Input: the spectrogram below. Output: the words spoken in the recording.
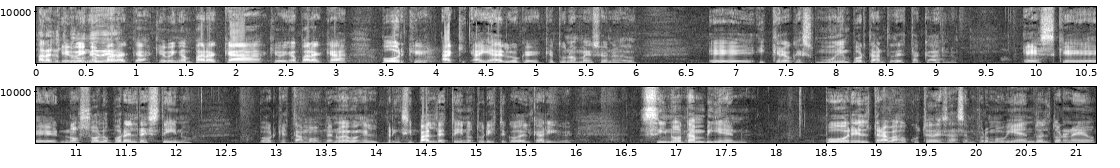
para que, vengan para acá, que vengan para acá, que vengan para acá, porque aquí hay algo que, que tú nos has mencionado eh, y creo que es muy importante destacarlo. Es que no solo por el destino, porque estamos de nuevo en el principal destino turístico del Caribe, sino también por el trabajo que ustedes hacen promoviendo el torneo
